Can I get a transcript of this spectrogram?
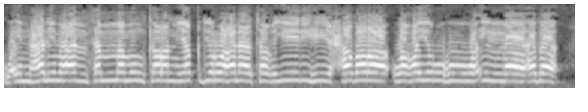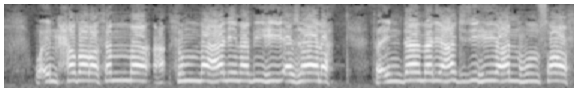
وإن علم أن ثم منكرا يقدر على تغييره حضر وغيره وإلا أبى. وإن حضر ثم ثم علم به أزاله فإن دام لعجزه عنه انصرف.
